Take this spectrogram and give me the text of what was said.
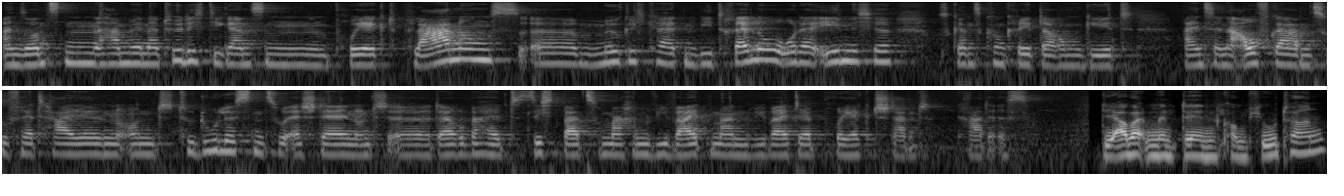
ansonsten haben wir natürlich die ganzen Projektplanungsmöglichkeiten äh, wie Trello oder ähnliche, wo es ganz konkret darum geht, einzelne Aufgaben zu verteilen und To-Do-Listen zu erstellen und äh, darüber halt sichtbar zu machen, wie weit man, wie weit der Projektstand gerade ist. Die Arbeit mit den Computern,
